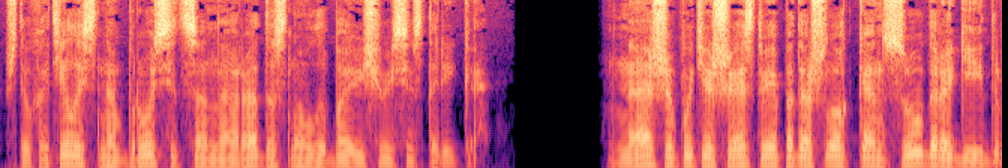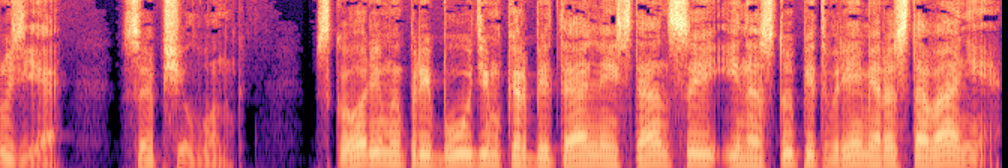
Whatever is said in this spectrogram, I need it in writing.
что хотелось наброситься на радостно улыбающегося старика. «Наше путешествие подошло к концу, дорогие друзья», — сообщил Вонг. «Вскоре мы прибудем к орбитальной станции, и наступит время расставания».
